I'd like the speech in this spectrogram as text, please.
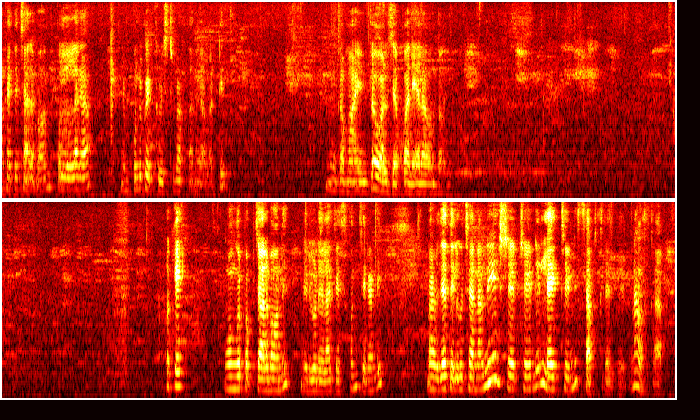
నాకైతే చాలా బాగుంది. పుల్లగా నేను పులుపు ఎక్కువ ఇష్టపడతాను కాబట్టి. ఇంకా మా ఇంట్లో వాళ్ళు చెప్పాలి ఎలా ఉందో అని. ఓకే. గోంగూర పప్పు చాలా బాగుంది. మీరు కూడా ఎలా చేసుకొని తినండి. మా విజయ తెలుగు ఛానల్ని షేర్ చేయండి లైక్ చేయండి సబ్స్క్రైబ్ చేయండి. నమస్కారం.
